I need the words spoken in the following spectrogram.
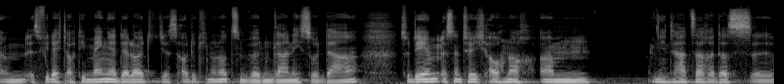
ähm, ist vielleicht auch die Menge der Leute, die das Autokino nutzen würden, gar nicht so da. Zudem ist natürlich auch noch ähm, die Tatsache, dass äh,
